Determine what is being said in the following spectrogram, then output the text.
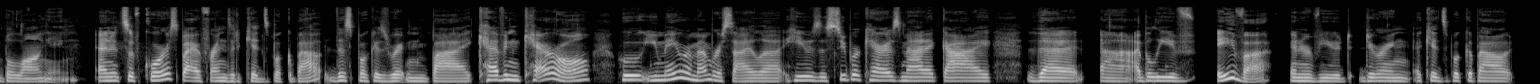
belonging. And it's, of course, by our friends at a kid's book about. This book is written by Kevin Carroll, who you may remember, Sila. He was a super charismatic guy that uh, I believe Ava interviewed during a kid's book about.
